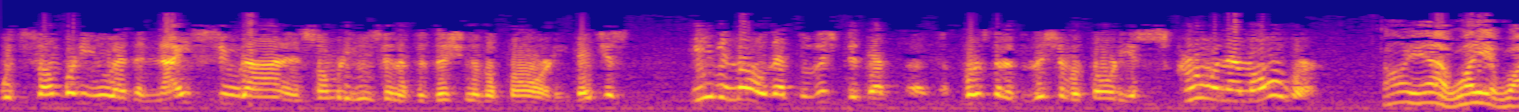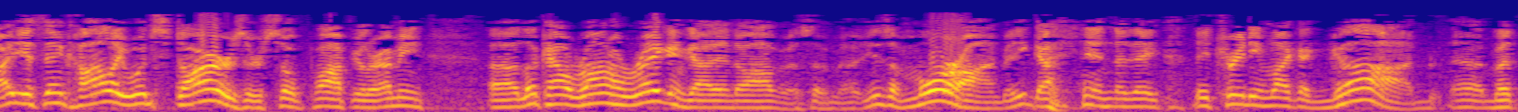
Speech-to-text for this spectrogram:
with somebody who has a nice suit on and somebody who's in a position of authority. They just, even though that position, that uh, person in a position of authority is screwing them over. Oh yeah, why do you, why do you think Hollywood stars are so popular? I mean, Uh, look how Ronald Reagan got into office. Uh, he's a moron, but he got in. They they treat him like a god. Uh, but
